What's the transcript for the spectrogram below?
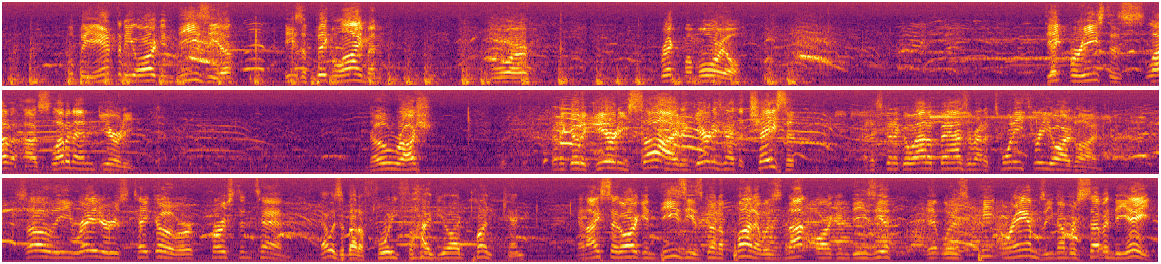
will be Anthony Argandizia. He's a big lineman for Brick Memorial. Deep for East is Slevin, uh, Slevin and Gearity. No rush. Going to go to Gearity's side, and Gearity's going to have to chase it, and it's going to go out of bounds around a 23-yard line. So the Raiders take over, first and 10. That was about a 45-yard punt, Ken. And I said Argandizia is going to punt. It was not Argandizia. It was Pete Ramsey, number 78.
